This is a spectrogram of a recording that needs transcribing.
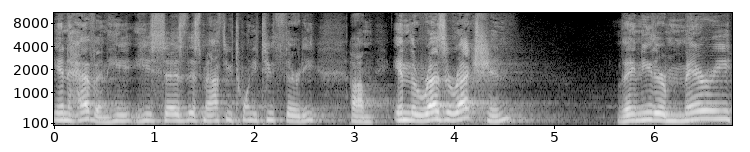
in heaven, he, he says this Matthew 22 30. Um, in the resurrection, they neither marry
